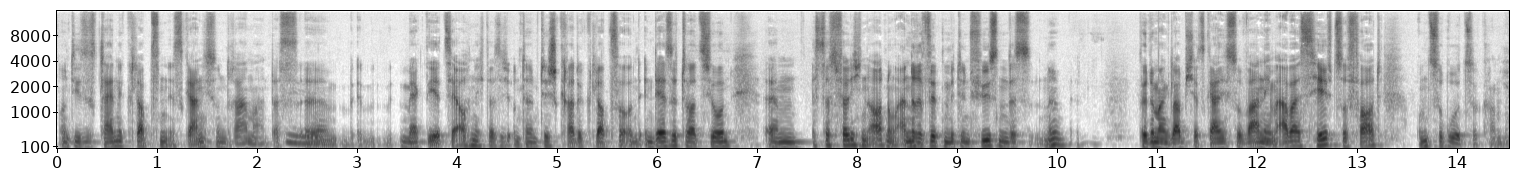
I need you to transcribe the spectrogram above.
Und dieses kleine Klopfen ist gar nicht so ein Drama. Das mhm. äh, merkt ihr jetzt ja auch nicht, dass ich unter dem Tisch gerade klopfe. Und in der Situation ähm, ist das völlig in Ordnung. Andere wippen mit den Füßen, das ne, würde man, glaube ich, jetzt gar nicht so wahrnehmen. Aber es hilft sofort, um zur Ruhe zu kommen. Ja.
